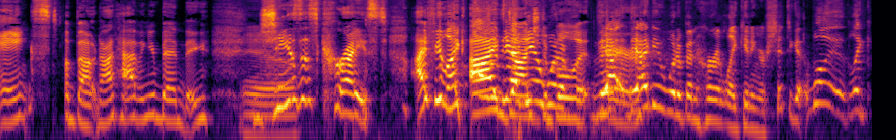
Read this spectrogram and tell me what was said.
angst about not having your bending. Jesus Christ. I feel like oh, I Oh, the dodged a bullet the- there. The, idea would have been her like getting her shit together. Well, it, like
